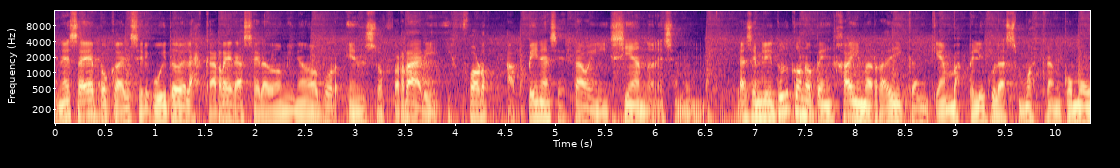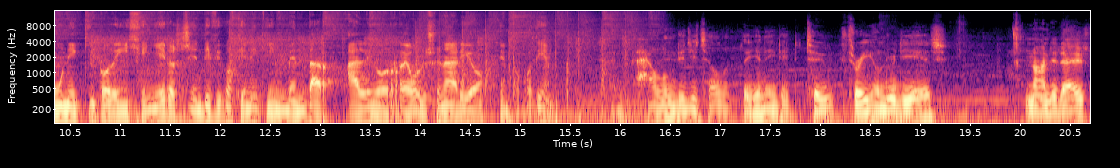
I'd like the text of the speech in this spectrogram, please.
En esa época el circuito de las carreras era dominado por Enzo Ferrari y Ford apenas estaba iniciando en ese mundo. La similitud con Oppenheimer radica en que ambas películas muestran cómo un equipo de ingenieros y científicos tiene que inventar algo revolucionario en poco tiempo. How long did you tell them that you needed? Two, three hundred years? 90 days.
